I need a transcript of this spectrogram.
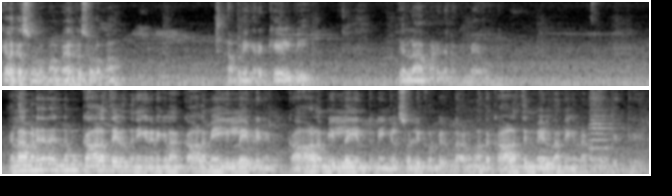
கிழக்க சூளமா மேற்கு சூளமா அப்படிங்கிற கேள்வி எல்லா மனிதனுக்குமே உண்டு. எல்லா மனிதனும் இன்னமும் காலத்தை வந்து நீங்கள் நினைக்கலாம் காலமே இல்லை அப்படின்னு. காலம் இல்லை என்று நீங்கள் சொல்லிக் கொண்டிருந்தாலும் அந்த காலத்தின் மேல் தான் நீங்கள் நடந்து கொண்டிருக்கிறீர்கள்.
